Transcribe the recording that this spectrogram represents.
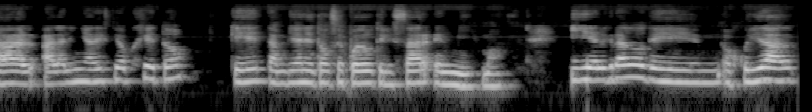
a la línea de este objeto que también entonces puedo utilizar el mismo. Y el grado de mm, oscuridad,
